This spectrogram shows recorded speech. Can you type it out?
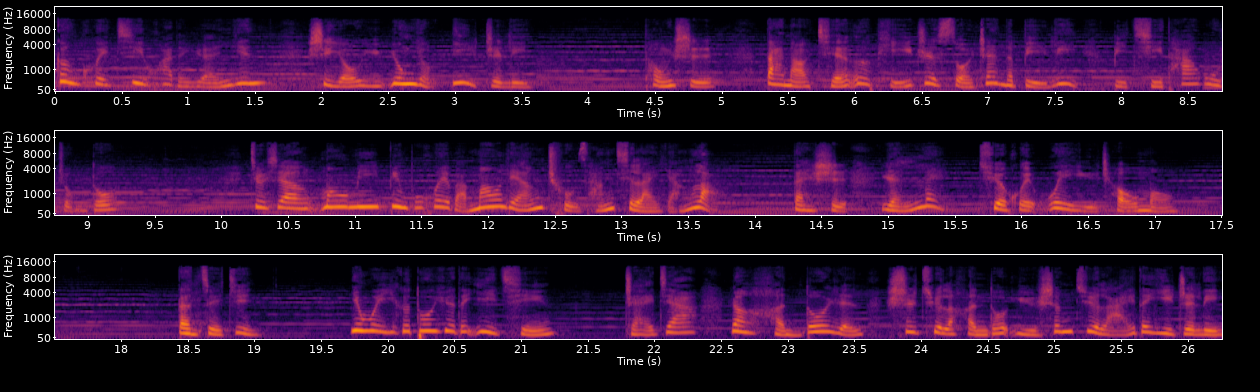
更会计划的原因是由于拥有意志力，同时。大脑前额皮质所占的比例比其他物种多，就像猫咪并不会把猫粮储藏起来养老，但是人类却会未雨绸缪。但最近，因为一个多月的疫情，宅家让很多人失去了很多与生俱来的意志力。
